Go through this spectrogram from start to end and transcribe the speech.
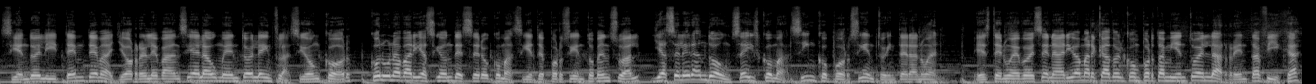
siendo el ítem de mayor relevancia el aumento en la inflación core, con una variación de 0,7% mensual y acelerando a un 6,5% interanual. Este nuevo escenario ha marcado el comportamiento en la renta fija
